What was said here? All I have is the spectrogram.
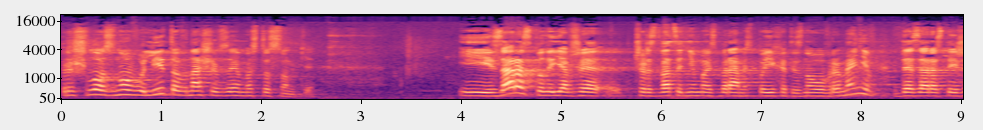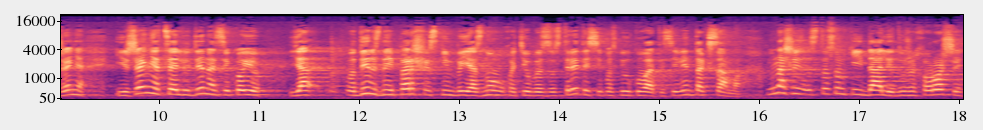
прийшло знову літо в наші взаємостосунки. І зараз, коли я вже е, через 20 днів ми збираємось поїхати знову в Ременів, де зараз ти Женя. І Женя це людина, з якою я один з найперших, з ким би я знову хотів би зустрітись і поспілкуватися. І він так само. Наші стосунки і далі дуже хороші,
